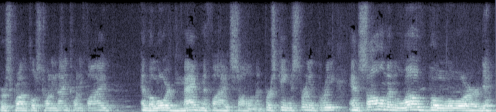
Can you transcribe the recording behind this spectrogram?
First Chronicles 29, 25. And the Lord magnified Solomon. First Kings 3 and 3. And Solomon loved the Lord.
